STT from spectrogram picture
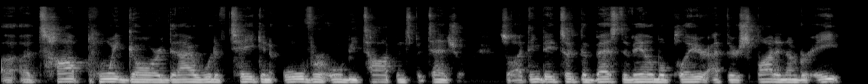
a, a top point guard that I would have taken over Obi Toppin's potential. So I think they took the best available player at their spot at number eight.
